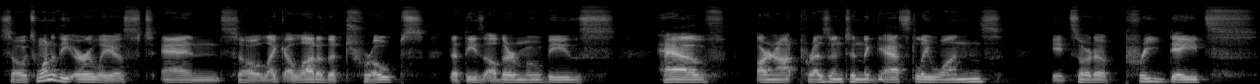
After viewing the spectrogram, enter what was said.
So it's one of the earliest and so like a lot of the tropes that these other movies have are not present in the ghastly ones. It sort of predates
